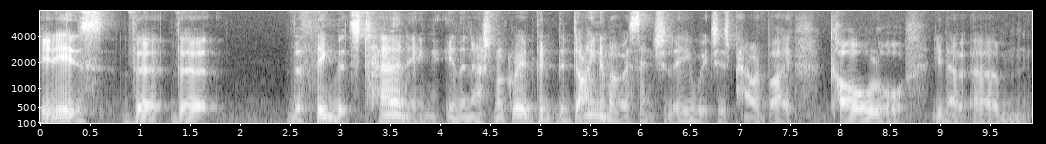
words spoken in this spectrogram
it is the, the, the thing that's turning in the national grid, the, the dynamo essentially, which is powered by coal or you know um,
